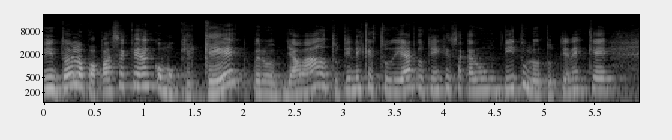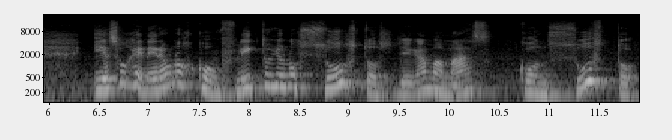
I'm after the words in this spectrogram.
Y entonces los papás se quedan como que, ¿qué? Pero ya va, tú tienes que estudiar, tú tienes que sacar un título, tú tienes que... Y eso genera unos conflictos y unos sustos. Llegan mamás con susto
